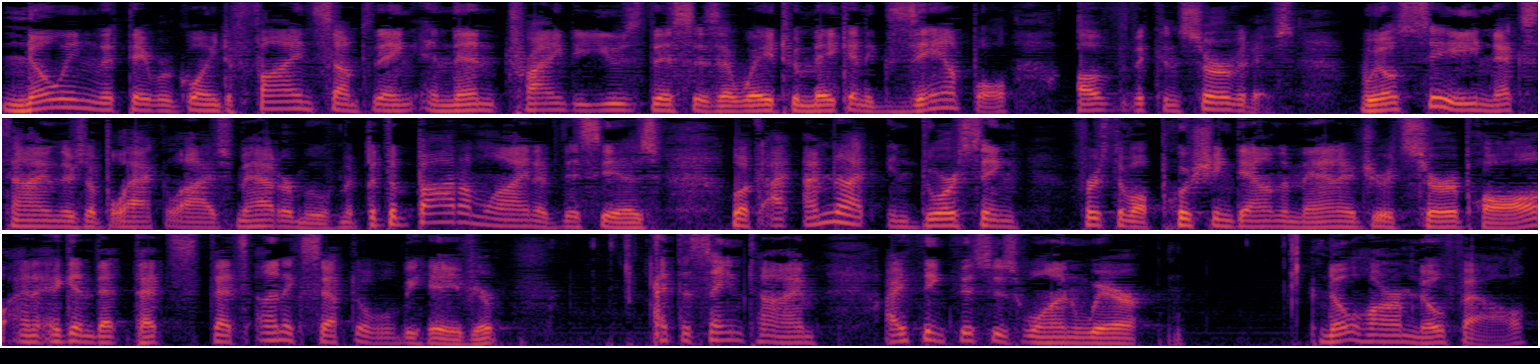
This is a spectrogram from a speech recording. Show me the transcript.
knowing that they were going to find something and then trying to use this as a way to make an example of the conservatives. We'll see next time there's a Black Lives Matter movement. But the bottom line of this is look, I, I'm not endorsing first of all, pushing down the manager at Serb Hall. And again, that, that's, that's unacceptable behavior. At the same time, I think this is one where no harm, no foul.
